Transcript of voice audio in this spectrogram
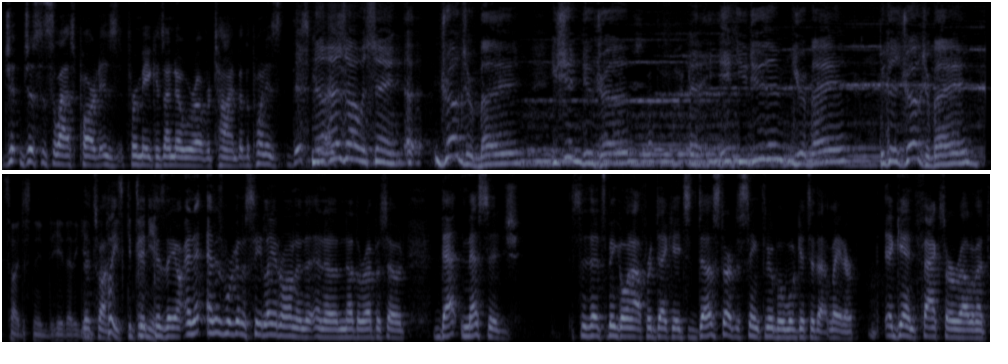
J- just this last part is for me because I know we're over time. But the point is, this. Now, as I was saying, uh, drugs are bad. You shouldn't do drugs. Uh, if you do them, you're bad because drugs are bad. So I just needed to hear that again. That's fine. Please continue. Because they are, and, and as we're going to see later on in, the, in another episode, that message so that's been going out for decades does start to sink through. But we'll get to that later. Again, facts are irrelevant.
